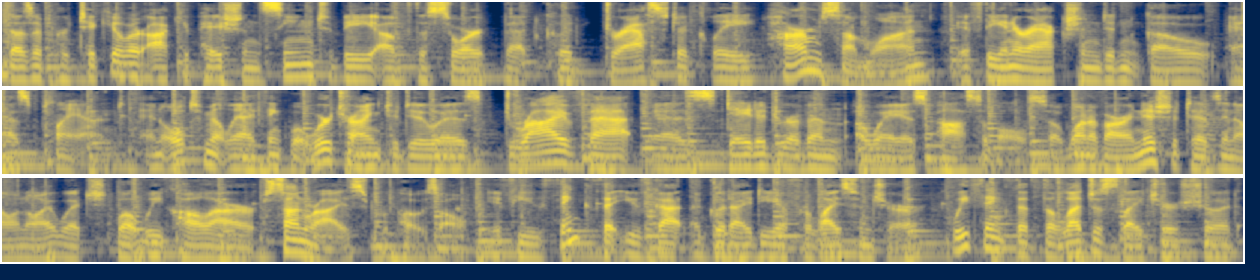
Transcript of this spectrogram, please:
Does a particular occupation seem to be of the sort that could drastically harm someone if the interaction didn't go as planned? And ultimately, I think what we're trying to do is drive that as data driven a way as possible. So, one of our initiatives in Illinois, which what we call our Sunrise proposal, if you think that you've got a good idea for licensure, we think that the legislature should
